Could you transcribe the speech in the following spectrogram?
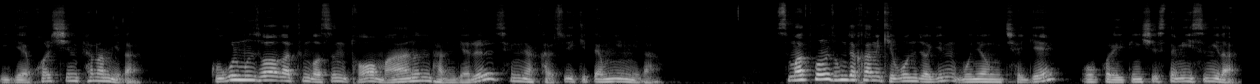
이게 훨씬 편합니다. 구글 문서와 같은 것은 더 많은 단계를 생략할 수 있기 때문입니다. 스마트폰을 동작하는 기본적인 운영 체계, operating system이 있습니다.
